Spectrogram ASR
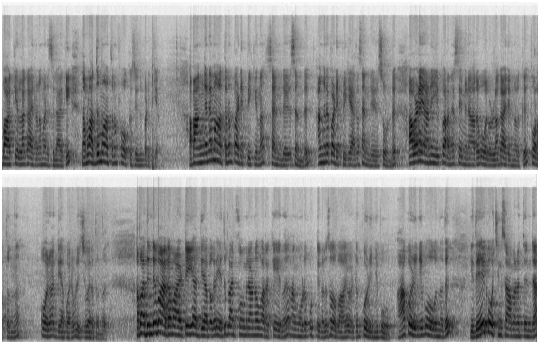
ബാക്കിയുള്ള കാര്യങ്ങൾ മനസ്സിലാക്കി നമ്മൾ അത് മാത്രം ഫോക്കസ് ചെയ്ത് പഠിക്കാം. അപ്പം അങ്ങനെ മാത്രം പഠിപ്പിക്കുന്ന സെന്റേഴ്സ് ഉണ്ട്. അങ്ങനെ പഠിപ്പിക്കാത്ത സെന്റേഴ്സും ഉണ്ട്. അവിടെയാണ് ഈ പറഞ്ഞ സെമിനാർ പോലുള്ള കാര്യങ്ങൾക്ക് പുറത്തുനിന്ന് ഓരോ അധ്യാപകരെ വിളിച്ചു വരുത്തുന്നത്. അപ്പോൾ അതിന്റെ ഭാഗമായിട്ട് ഈ അധ്യാപകർ ഏത് പ്ലാറ്റ്ഫോമിലാണോ വർക്ക് ചെയ്യുന്നത്? അങ്ങോട്ട് കുട്ടികൾ സ്വാഭാവികമായിട്ടും കൊഴിഞ്ഞു പോകും. ആ കൊഴിഞ്ഞു പോകുന്നത് ഇതേ കോച്ചിങ് സ്ഥാപനത്തിന്റെ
